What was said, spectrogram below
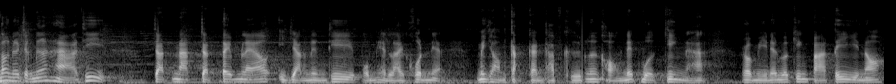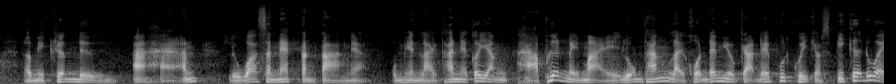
นอกเหนือจากเนื้อหาที่ จัดหนักจัดเต็มแล้วอีกอย่างหนึ่งที่ผมเห็นหลายคนเนี่ยไม่ยอมกลับกันครับ คือเรื่องของ networking นะฮะเรามี networking party เนาะเรามีเครื่องดื่มอาหาร หรือว่าสแน็คต่างๆเนี่ย ผมเห็นหลายท่านเนี่ยก็ยังหาเพื่อนใหม่ๆ รวมทั้งหลายคนได้มีโอกาสได้พูดคุยกับสปิเกอร์ด้วย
